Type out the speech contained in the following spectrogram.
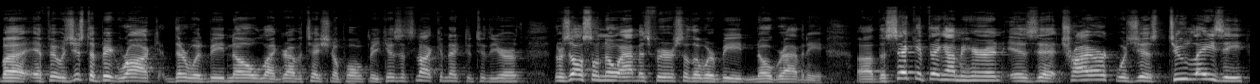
but if it was just a big rock, there would be no like gravitational pull because it's not connected to the earth. There's also no atmosphere, so there would be no gravity. Uh, the second thing I'm hearing is that Treyarch was just too lazy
